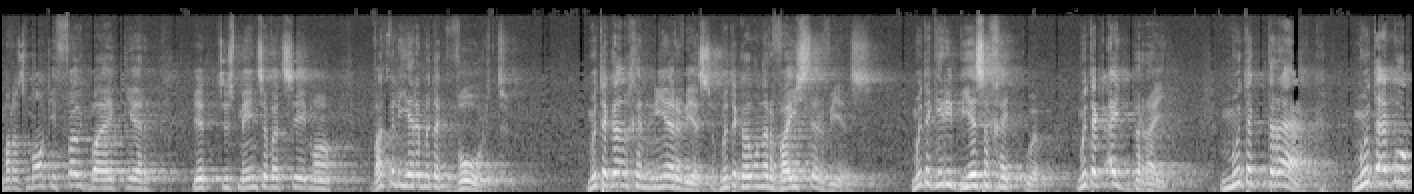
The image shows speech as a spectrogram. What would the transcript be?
Maar ons maak die fout baie keer, weet, soos mense wat sê, maar wat wil die Here moet ek word? Moet ek 'n ingenieur wees of moet ek 'n onderwyser wees? Moet ek hierdie besigheid koop? Moet ek uitbrei? Moet ek trek? Moet ek ook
